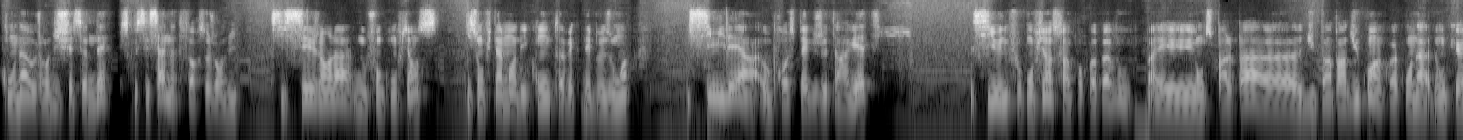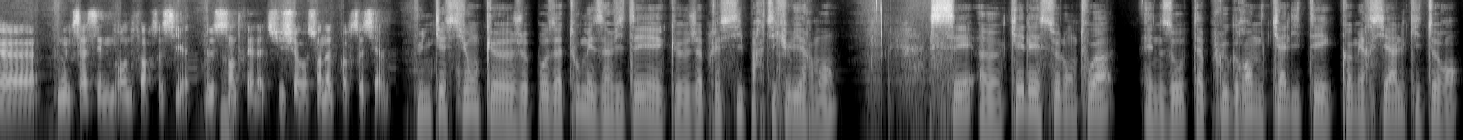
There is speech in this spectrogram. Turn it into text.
qu'on a aujourd'hui chez Sunday, parce que c'est ça notre force aujourd'hui. Si ces gens-là nous font confiance, qui sont finalement des comptes avec des besoins similaires aux prospects que je target, si eux nous font confiance, enfin pourquoi pas vous? Et on se parle pas euh, du pain-pain du coin quoi qu'on a. Donc euh, donc ça c'est une grande force aussi de se centrer là-dessus sur sur notre preuve sociale. Une question que je pose à tous mes invités et que j'apprécie particulièrement, c'est euh, quelle est selon toi Enzo ta plus grande qualité commerciale qui te rend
